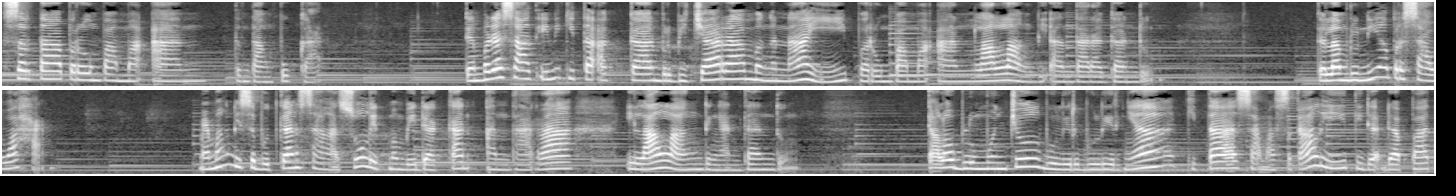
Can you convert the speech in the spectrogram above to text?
serta perumpamaan tentang pukat. Dan pada saat ini kita akan berbicara mengenai perumpamaan lalang di antara gandum. Dalam dunia persawahan, memang disebutkan sangat sulit membedakan antara ilalang dengan gandum kalau belum muncul bulir-bulirnya, kita sama sekali tidak dapat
